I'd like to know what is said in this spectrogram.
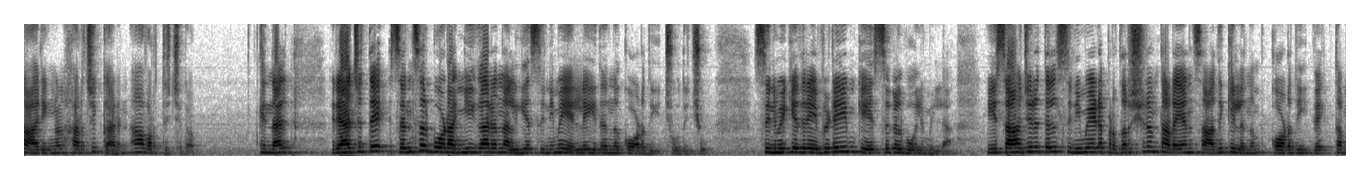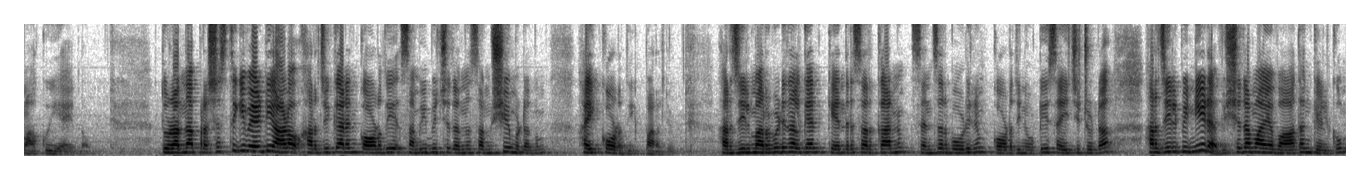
കാര്യങ്ങൾ ഹർജിക്കാരൻ ആവർത്തിച്ചത്. എന്നാൽ രാജ്യത്തെ സെൻസർ ബോർഡ് അംഗീകാരം നൽകിയ സിനിമയല്ലേ ഇതെന്ന് കോടതി ചോദിച്ചു. സിനിമയ്ക്കെതിരെ എവിടെയും കേസുകൾ പോലുമില്ല. ഈ സാഹചര്യത്തിൽ സിനിമയുടെ പ്രദർശനം തടയാൻ സാധിക്കില്ലെന്നും കോടതി വ്യക്തമാക്കുകയായിരുന്നു. തുടർന്ന് പ്രശസ്തിക്ക് വേണ്ടിയാണോ ഹർജിക്കാരൻ കോടതിയെ സമീപിച്ചതെന്ന് സംശയമുണ്ടെന്നും ഹൈക്കോടതി പറഞ്ഞു. ഹർജിയിൽ മറുപടി നൽകാൻ കേന്ദ്ര സർക്കാരിനും സെൻസർ ബോർഡിനും കോടതി നോട്ടീസ് അയച്ചിട്ടുണ്ട്. ഹർജിയിൽ പിന്നീട് വിശദമായ വാദം കേൾക്കും.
